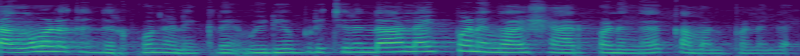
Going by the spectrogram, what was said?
தகவலை தந்திருக்கும்னு நினைக்கிறேன். வீடியோ பிடிச்சிருந்தா லைக் பண்ணுங்கள் ஷேர் பண்ணுங்கள் கமெண்ட் பண்ணுங்கள்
